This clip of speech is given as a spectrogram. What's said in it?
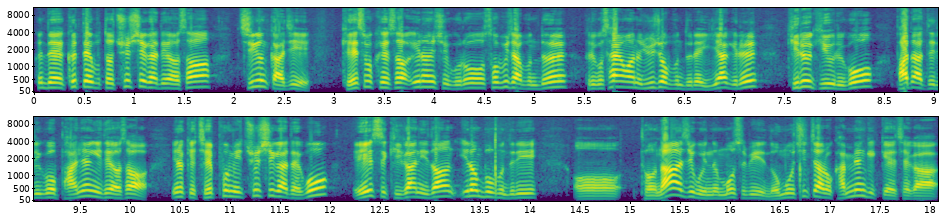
근데 그때부터 출시가 되어서 지금까지 계속해서 이런 식으로 소비자분들 그리고 사용하는 유저분들의 이야기를 귀를 기울이고 받아들이고 반영이 되어서 이렇게 제품이 출시가 되고 AS 기간이던 이런 부분들이 어, 더 나아지고 있는 모습이 너무 진짜로 감명 깊게 제가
